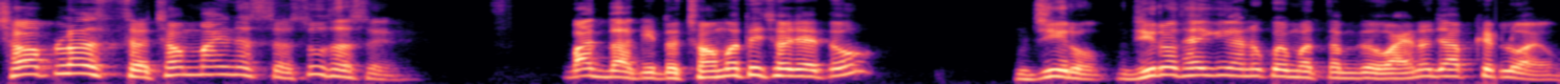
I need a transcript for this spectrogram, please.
છ પ્લસ છ છ માઇનસ છ, શું થશે? બાદ બાકી, તો છ માંથી છ જાય તો જીરો જીરો થઈ ગયું, એનો કોઈ મતલબ વાયનો જાબ કેટલો આવ્યો?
